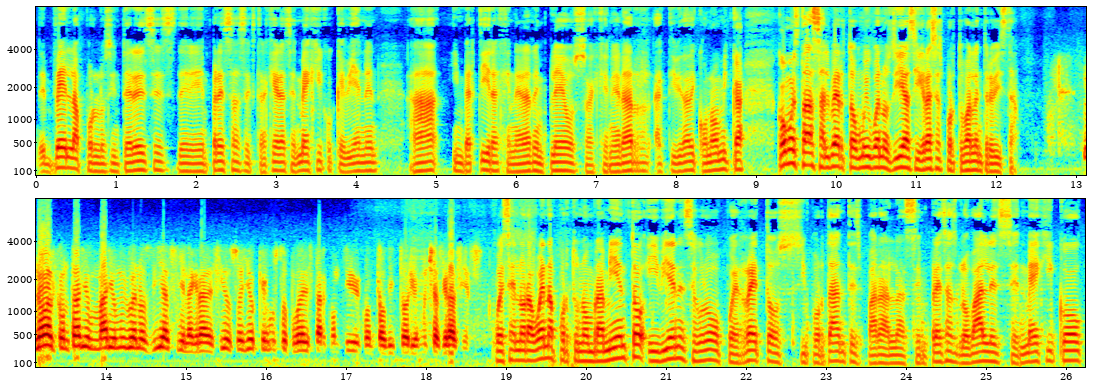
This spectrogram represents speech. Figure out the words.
vela por los intereses de empresas extranjeras en México que vienen a invertir, a generar empleos, a generar actividad económica. ¿Cómo estás, Alberto? Muy buenos días y gracias por tomar la entrevista. No, al contrario, Mario, muy buenos días y el agradecido soy yo. Qué gusto poder estar contigo y con tu auditorio. Muchas gracias. Pues enhorabuena por tu nombramiento y vienen seguro pues retos importantes para las empresas globales en México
